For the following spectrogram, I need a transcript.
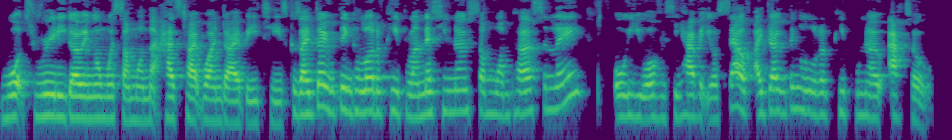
what's really going on with someone that has type 1 diabetes because i don't think a lot of people unless you know someone personally or you obviously have it yourself i don't think a lot of people know at all.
